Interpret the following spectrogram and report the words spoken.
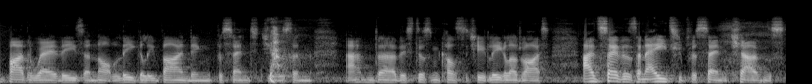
by the way, these are not legally binding percentages, and and uh, this doesn't constitute legal advice. I'd say there's an 80% chance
